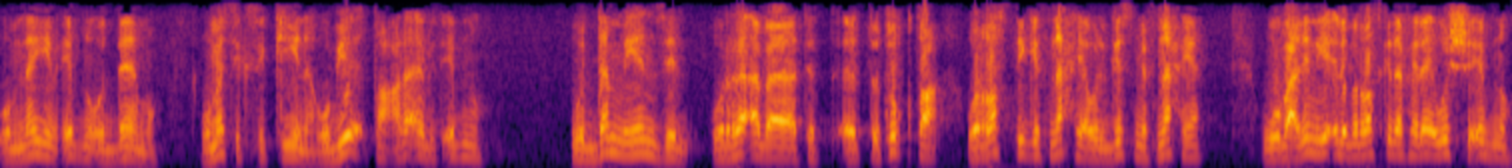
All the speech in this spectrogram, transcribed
ومنيم ابنه قدامه وماسك سكينة وبيقطع رقبة ابنه والدم ينزل والرقبة تقطع والراس تيجي في ناحية والجسم في ناحية وبعدين يقلب الراس كده فيلاقي وش ابنه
